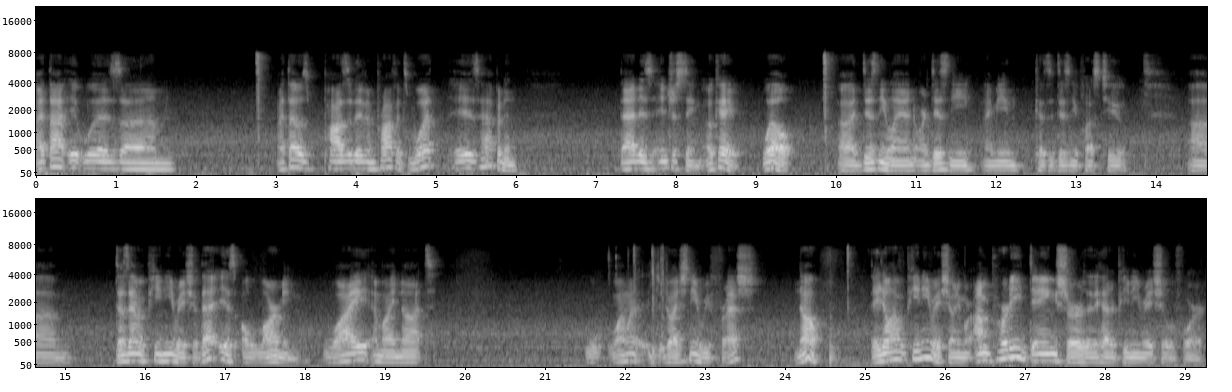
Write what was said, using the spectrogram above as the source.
I thought it was. Um, I thought it was positive in profits. What is happening? That is interesting. Okay, well, uh, Disneyland or Disney, I mean, because of Disney Plus two, um, doesn't have a P&E ratio. That is alarming. Why am I not? Why am I? Do I just need to refresh? No, they don't have a P&E ratio anymore. I'm pretty dang sure that they had a P&E ratio before.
